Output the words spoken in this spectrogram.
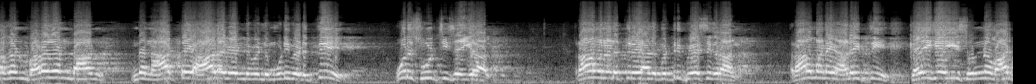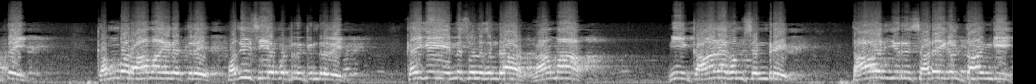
மகன் பரதன் தான் இந்த நாட்டை ஆள வேண்டும் என்று முடிவெடுத்து ஒரு சூழ்ச்சி செய்கிறாள். ராமனிடத்திலே அதை பற்றி பேசுகிறாள். ராமனை அழைத்து கைகேயி சொன்ன வார்த்தை கம்ப ராமாயணத்திலே பதிவு செய்யப்பட்டிருக்கின்றது. கைகேயி என்ன சொல்லுகின்றார்? ராமா நீ கானகம் சென்று தாழ் இரு சடைகள் தாங்கி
